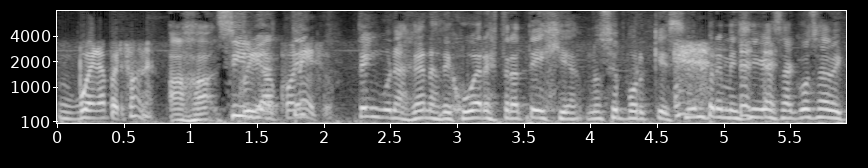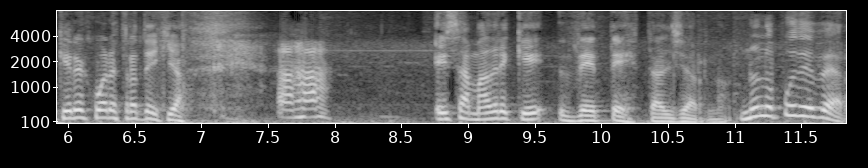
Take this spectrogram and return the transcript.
buena persona. Ajá, Silvia, Cuidado con te- eso. tengo unas ganas de jugar estrategia. No sé por qué. Siempre me llega esa cosa de querer jugar estrategia. Ajá. Esa madre que detesta al yerno. No lo puede ver,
